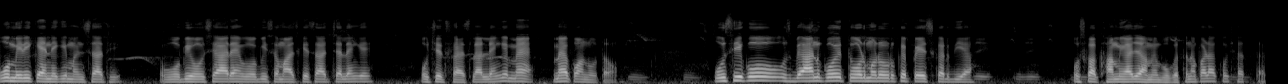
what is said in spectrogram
वो मेरी कहने की मंशा थी। वो भी होशियार हैं वो भी समाज के साथ चलेंगे उचित फैसला लेंगे। मैं मैं कौन होता हूँ? उसी को उस बयान को तोड़ मरोड़ के पेश कर दिया। जी, जी, उसका खामियाजा हमें भुगतना पड़ा कुछ हद तक।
